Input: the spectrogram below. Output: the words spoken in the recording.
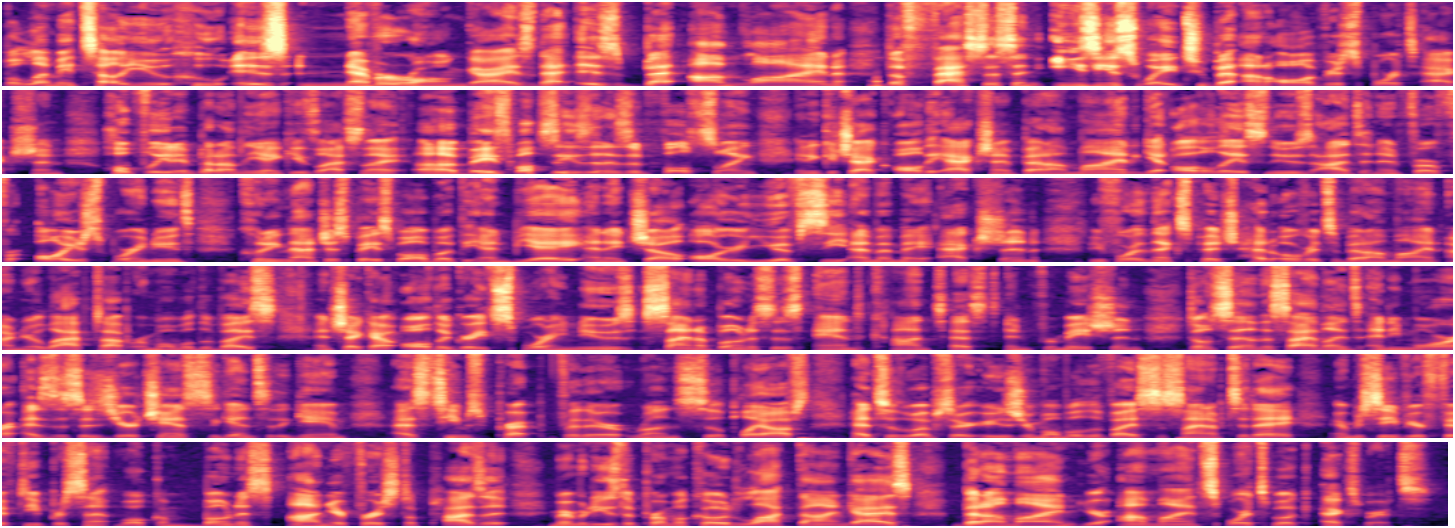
But let me tell you who is never wrong, guys. That is Bet Online, the fastest and easiest way to bet on all of your sports action. Hopefully, you didn't bet on the Yankees last night. Uh, baseball season is in full swing, and you can check all the action at Bet Online. Get all the latest news, odds, and info for all your sporting needs, including not just baseball, but the NBA, NHL, all your UFC, MMA action. Before the next pitch, head over to Bet Online on your laptop or mobile device and check out all the great sporting news, sign up bonuses, and contest information. Don't sit on the sidelines anymore, as this is your chance chance to get into the game as teams prep for their runs to the playoffs. Head to the website or use your mobile device to sign up today and receive your 50% welcome bonus on your first deposit. Remember to use the promo code Locked On, guys. Bet online, your online sportsbook experts.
